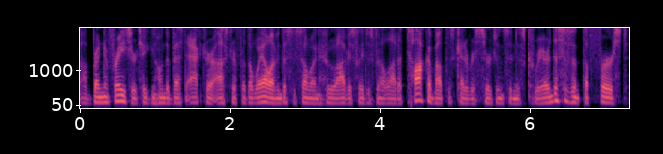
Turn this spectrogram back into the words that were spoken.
uh, Brendan Fraser taking home the Best Actor Oscar for The Whale. I mean, this is someone who obviously there's been a lot of talk about this kind of resurgence in his career. And this isn't the first,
